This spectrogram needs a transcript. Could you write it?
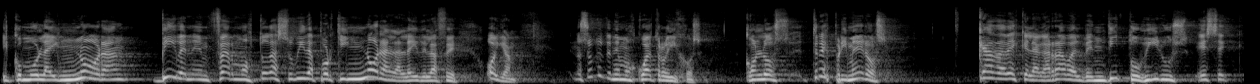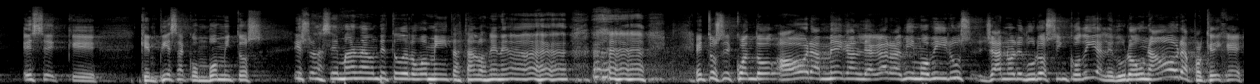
Y como la ignoran, viven enfermos toda su vida porque ignoran la ley de la fe. Oigan, nosotros tenemos cuatro hijos. Con los tres primeros, cada vez que le agarraba el bendito virus, ese, ese que, que empieza con vómitos, es una semana donde todos los vomitas, están los nenes. Entonces, cuando ahora Megan le agarra el mismo virus, ya no le duró cinco días, le duró una hora, porque dije,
